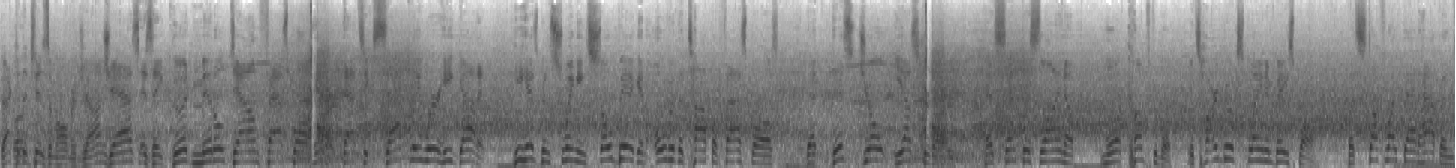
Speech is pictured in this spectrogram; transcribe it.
Back to the Chisholm homer, John. Jazz is a good middle down fastball hitter. That's exactly where he got it. He has been swinging so big and over the top of fastballs that this jolt yesterday has sent this lineup more comfortable. It's hard to explain in baseball, but stuff like that happens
